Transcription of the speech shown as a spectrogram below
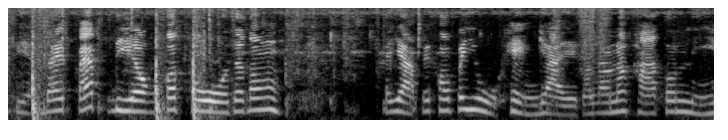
เปลี่ยนได้แป๊บเดียวก็โตจะต้องขยับให้เขาไปอยู่เข่งใหญ่กันแล้วนะคะ ต้นนี้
